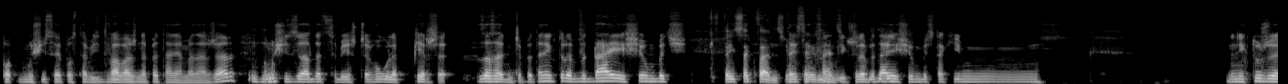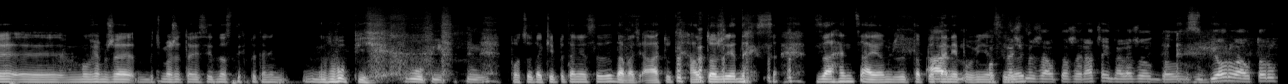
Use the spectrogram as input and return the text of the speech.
po, musi sobie postawić dwa ważne pytania menadżer, to Mhm. musi zadać sobie jeszcze w ogóle pierwsze zasadnicze pytanie, które wydaje się być W tej sekwencji. w tej sekwencji, które Mhm. wydaje się być takim. No niektórzy y, mówią, że być może to jest jedno z tych pytań głupi, Głupi. Mhm. po co takie pytania sobie zadawać, a tutaj autorzy jednak za, zachęcają, że to pytanie A powinien sobie zadać że autorzy raczej należą do zbioru autorów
